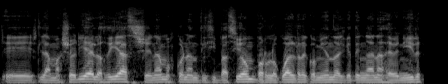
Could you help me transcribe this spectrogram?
eh, la mayoría de los días llenamos con anticipación, por lo cual recomiendo al que tenga ganas de venir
